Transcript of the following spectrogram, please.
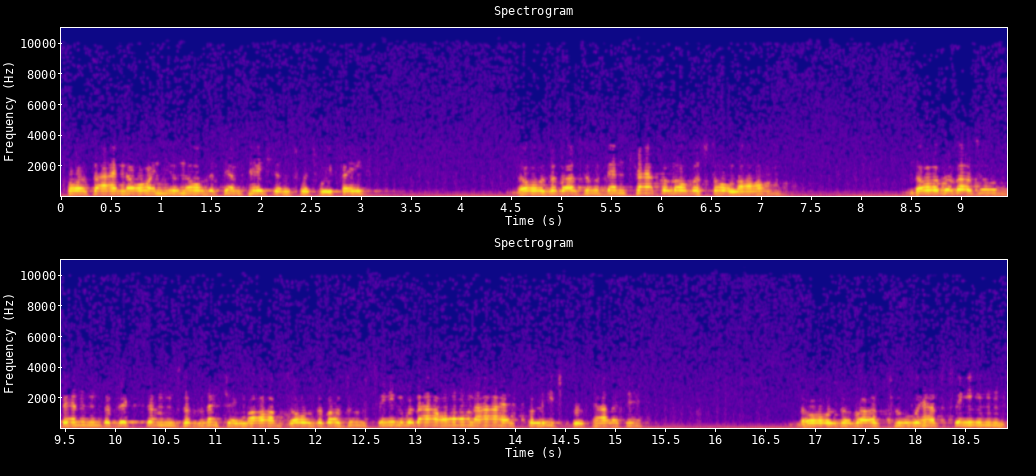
Of course, I know and you know the temptations which we face. Those of us who've been trampled over so long, those of us who've been the victims of lynching mobs, those of us who've seen with our own eyes police brutality, those of us who have seen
